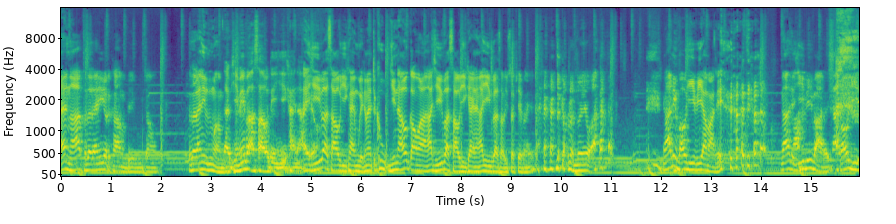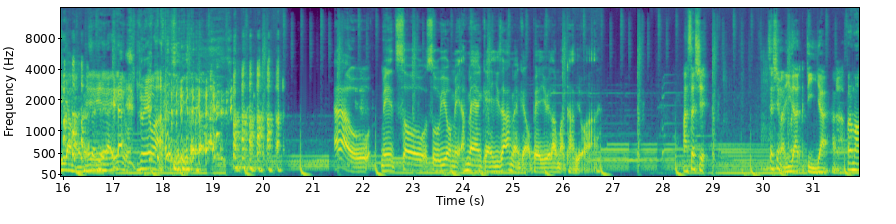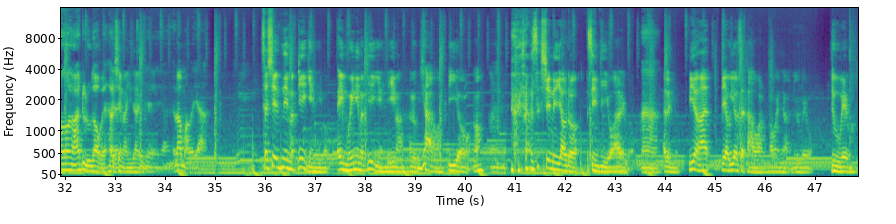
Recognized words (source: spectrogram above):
အဲ့ငါဗလဒန်ကြီးတော့တခါမပေးဘူးကျောင်း ဗလဒန်ကြီးဘယ်သူမှမဒါပေးရေပေးပါစာအုပ်တွေရေးခိုင်းတာအဲရေးပါစာအုပ်ကြီးခိုင်းမှုတယ်ဒါပေမဲ့တခုရင်နာတော့ကောင်းလာငါရေးပါစာအုပ်ကြီးခိုင်းတယ်ငါရေးပါစာအုပ်ကြီးဆွတ်ဖြစ်ပါလေတကောက်တော့လွဲပါငါနေဘောက်ရေးပေးရမှာလေငါရေးပေးပါလေဘောက်ရေးပေးရမှာလေလွဲပါအဲ့ဒါကိုမင်းဆိုဆိုပြီးတော့မင်းအမှန်ကန်ရီစားအမှန်ကန်ကိုဘယ်ရွေလောက်မှထားပြောရလဲအ ဆက်ရှိဆက်ရှိမှာရေးသားအတီရဟုတ်ပထမဆုံးကအတူတူလောက်ပဲဟုတ်ဆက်ရှိမှာရေးသားအဲ့လောက်မှာပဲရ18နှစ်မပြည့်ခင်လေးပေါ့အဲ့မွေးနေ့မပြည့်ခင်လေးမှာအဲ့လိုရအောင်ပြီးတော့ပေါ့နော်18နှစ်ရောက်တော့အဆင်ပြေသွားတယ်ပေါ့အမ်အဲ့လိုမျိုးပြီးတော့ငါတယောက်ရောက်ဆက်ထားသွားတော့နောက်ပိုင်းကျလူပဲပေါ့လူပဲပေါ့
